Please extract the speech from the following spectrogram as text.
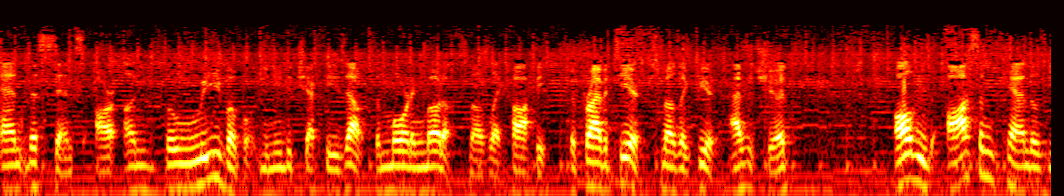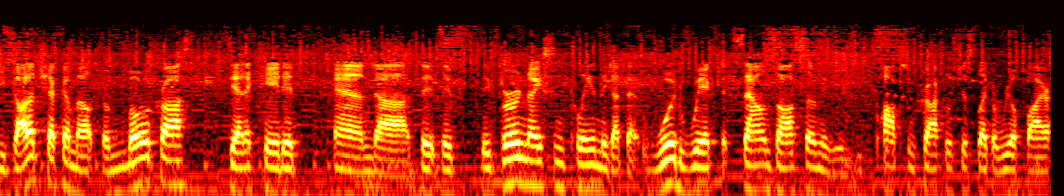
and the scents are unbelievable. You need to check these out. The Morning Moto smells like coffee. The Privateer smells like beer, as it should. All these awesome candles, you gotta check them out. They're motocross dedicated, and uh, they, they they burn nice and clean. They got that wood wick that sounds awesome. It, it pops and crackles just like a real fire.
